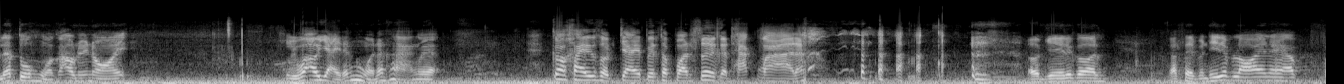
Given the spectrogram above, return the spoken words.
แล้วตัวหัวก็เอาน้อยๆ หรือว่าเอาใหญ่ทั้งหัวทั้งหางเลยอะก็ใครสนใจเป็นสปอนเซอร์ก็ทักมานะ โอเคทุกคนก็เสร็จเป็นที่เรียบร้อยนะครับ ไฟ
